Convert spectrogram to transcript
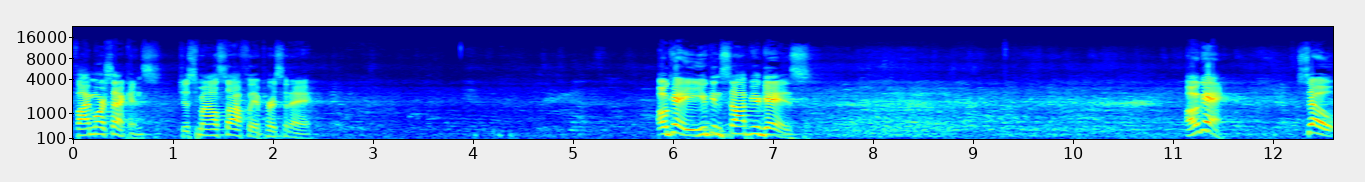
Five more seconds. Just smile softly at person A. Okay, you can stop your gaze. Okay, so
